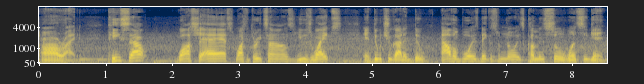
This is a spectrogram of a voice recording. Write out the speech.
all right. Peace out. Wash your ass. Wash it three times. Use wipes and do what you gotta do. Alvin Boy is making some noise. Coming soon once again.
